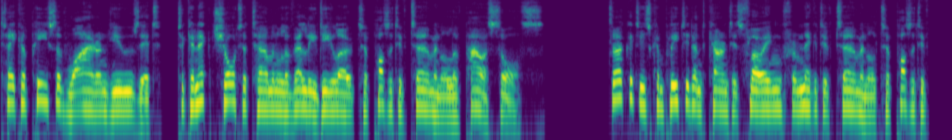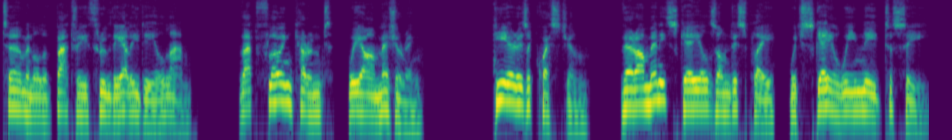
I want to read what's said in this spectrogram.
take a piece of wire and use it, to connect shorter terminal of LED load to positive terminal of power source. Circuit is completed and current is flowing from negative terminal to positive terminal of battery through the LED lamp. That flowing current, we are measuring. Here is a question. There are many scales on display, which scale we need to see.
